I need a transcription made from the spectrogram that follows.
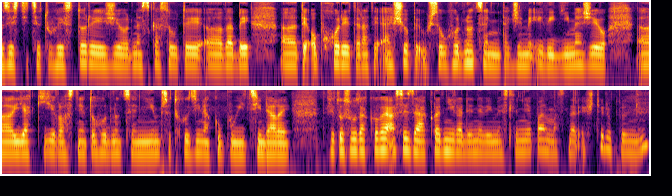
zjistit si tu historii, že jo, dneska jsou ty weby, ty obchody, teda ty e-shopy už jsou hodnocení, takže my i vidíme, že jo, eh, jaký vlastně to hodnocení jim předchozí nakupující dali. Takže to jsou takové asi základní rady, nevím, jestli mě pan Masner ještě doplní.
